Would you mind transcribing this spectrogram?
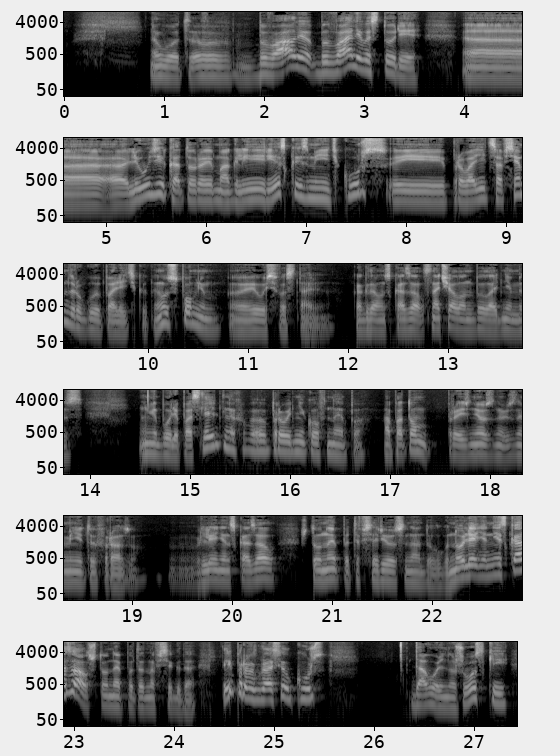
Вот. Э, бывали, бывали в истории э, люди, которые могли резко изменить курс и проводить совсем другую политику. Ну, вспомним э, Иосифа Сталина, когда он сказал, сначала он был одним из наиболее последовательных проводников НЭПа, а потом произнес знаменитую фразу. Ленин сказал, что НЭП это всерьез и надолго. Но Ленин не сказал, что НЭП это навсегда. И провозгласил курс довольно жесткий,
